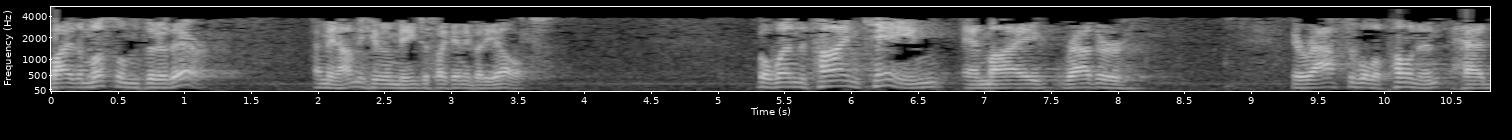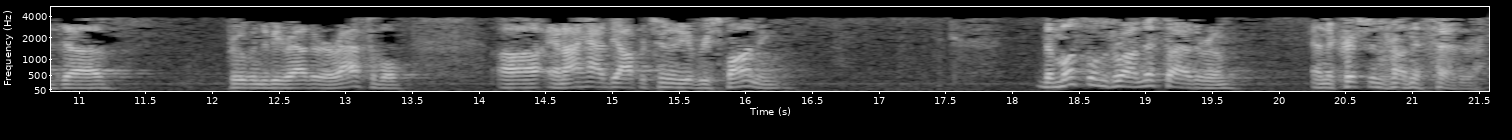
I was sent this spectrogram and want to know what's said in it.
by the Muslims that are there? I mean, I'm a human being just like anybody else. But when the time came and my rather irascible opponent had uh, proven to be rather irascible, uh, and I had the opportunity of responding. The Muslims were on this side of the room, and the Christians were on this side of the room.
